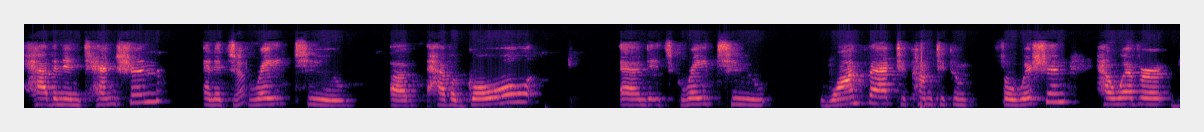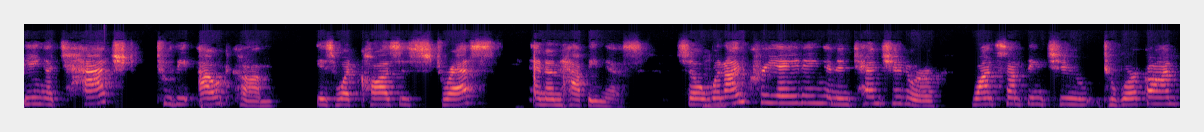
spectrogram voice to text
have an intention and it's yep. great to uh, have a goal and it's great to want that to come to com- fruition. However, being attached to the outcome is what causes stress and unhappiness. So mm-hmm. when I'm creating an intention or want something to to work on,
